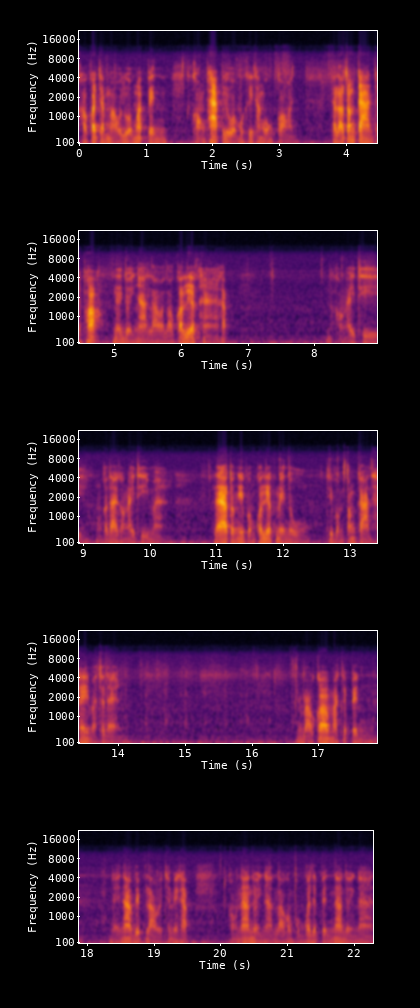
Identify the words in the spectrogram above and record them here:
เขาก็จะเหมารวมว่าเป็นของภาพรวมก็คือทั้งองค์กร แต่เราต้องการเฉพาะในหน่วยงานเราเราก็เลือกหาครับ ของ IT ผมก็ได้ของ IT มา แล้วตรงนี้ผมก็เลือกเมนูที่ผมต้องการให้มาแสดง เราก็มักจะเป็นในหน้าเว็บเราใช่ไหมครับ ของหน้าหน่วยงานเราของผมก็จะเป็นหน้าหน่วยงาน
